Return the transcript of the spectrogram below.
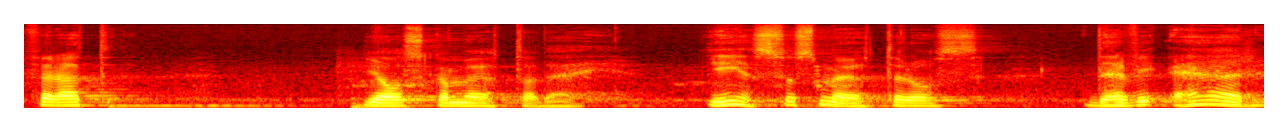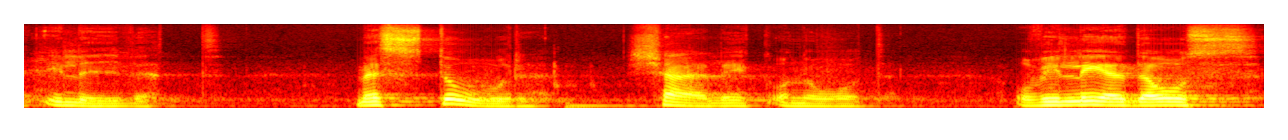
för att jag ska möta dig. Jesus möter oss där vi är i livet med stor kärlek och nåd och vill leda oss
